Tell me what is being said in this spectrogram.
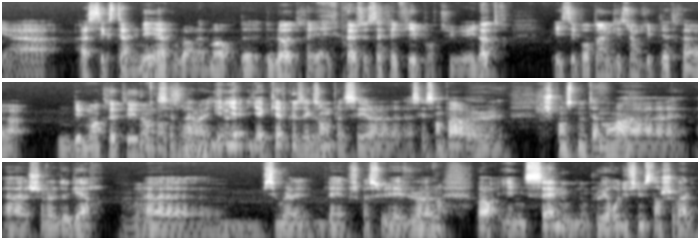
et à, à s'exterminer à vouloir la mort de, de l'autre et à être prêt à se sacrifier pour tuer l'autre et c'est pourtant une question qui est peut-être euh, une des moins traitées dans, dans le C'est vrai, ouais. Il y, a, il y a quelques exemples assez, euh, assez sympas. Euh, je pense notamment à, à Cheval de guerre, Mhm. Euh, si vous l'avez, je sais pas si vous l'avez vu. euh, alors, il y a une scène où donc le héros du film c'est un cheval,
